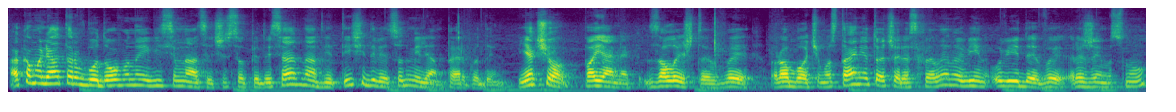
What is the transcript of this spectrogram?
Акумулятор вбудований 18650 на 2900 мАч. Якщо паяльник залишити в робочому стані, то через хвилину він увійде в режим сну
